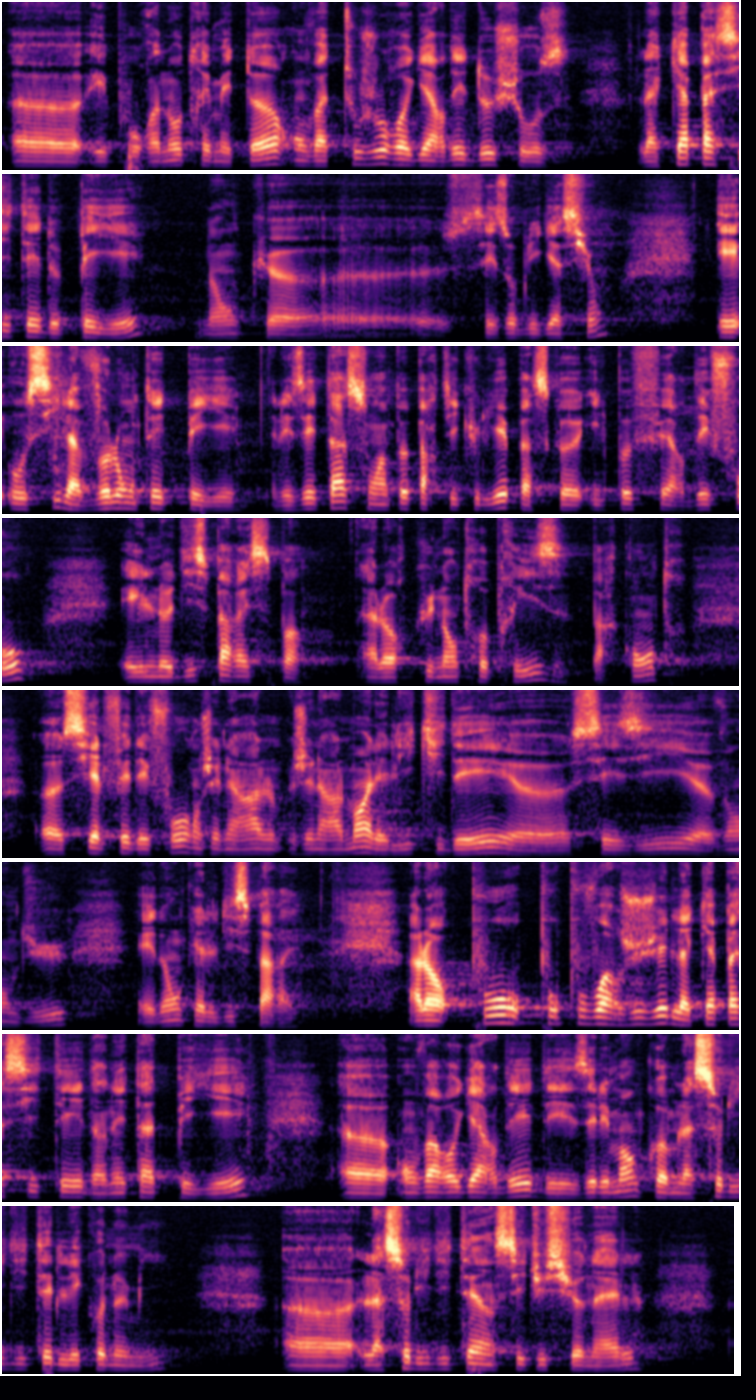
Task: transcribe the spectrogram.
et pour un autre émetteur, on va toujours regarder deux choses. La capacité de payer, donc ses obligations, et aussi la volonté de payer. Les États sont un peu particuliers parce qu'ils peuvent faire défaut et ils ne disparaissent pas. Alors qu'une entreprise, par contre, euh, si elle fait défaut, en général, généralement, elle est liquidée, euh, saisie, euh, vendue, et donc elle disparaît. Alors, pour, pour pouvoir juger de la capacité d'un État de payer, on va regarder des éléments comme la solidité de l'économie, la solidité institutionnelle,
